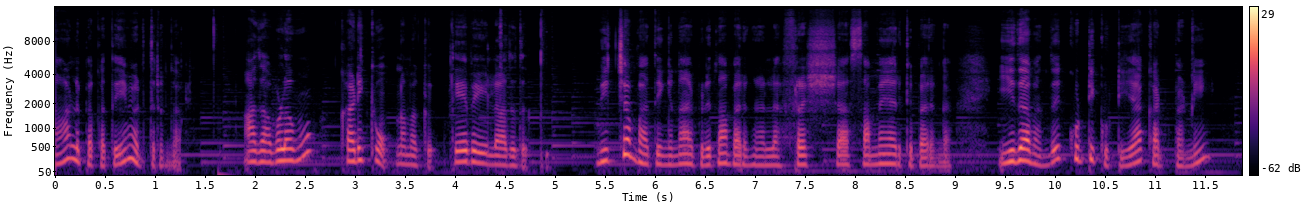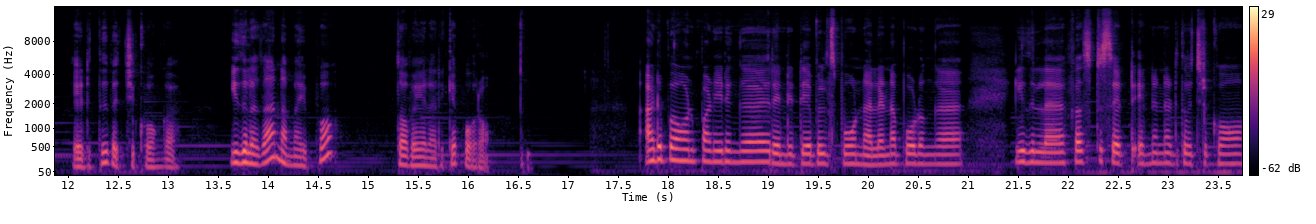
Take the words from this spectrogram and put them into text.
நாலு பக்கத்தையும் எடுத்துடுங்க. அது அவ்வளவும் கடிக்கும் நமக்கு தேவையில்லாதது. மிச்சம் பார்த்தீங்கன்னா இப்படி தான் பாருங்கள் நல்லா ஃப்ரெஷ்ஷாக செம்மையாக இருக்குது பாருங்கள் இதை வந்து குட்டி குட்டியாக கட் பண்ணி எடுத்து வச்சுக்கோங்க. இதில் தான் நம்ம இப்போது துவையல் அரைக்க போகிறோம் அடுப்பை ஆன் பண்ணிடுங்க. ரெண்டு டேபிள் ஸ்பூன் நல்லெண்ணெய் போடுங்க. இதில் ஃபஸ்ட்டு செட் என்னென்ன எடுத்து வச்சுருக்கோம்?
